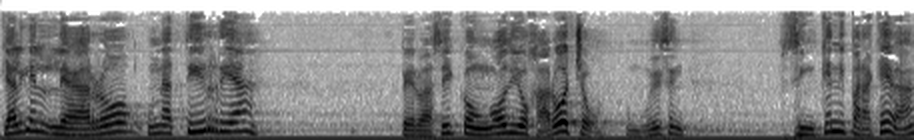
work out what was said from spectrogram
que alguien le agarró una tirria, pero así con odio jarocho, como dicen, sin qué ni para qué, ¿va?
